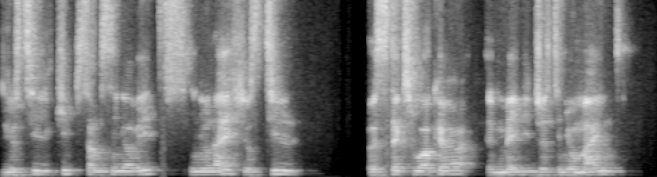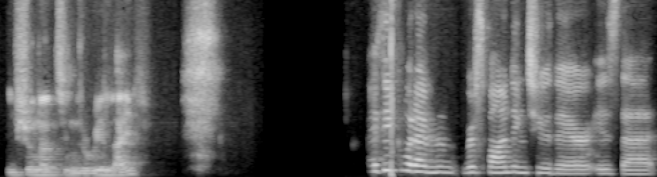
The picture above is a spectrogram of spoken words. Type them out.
do you still keep something of it in your life? You're still a sex worker, maybe just in your mind, if you're not in the real life? I think what I'm responding to there is that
